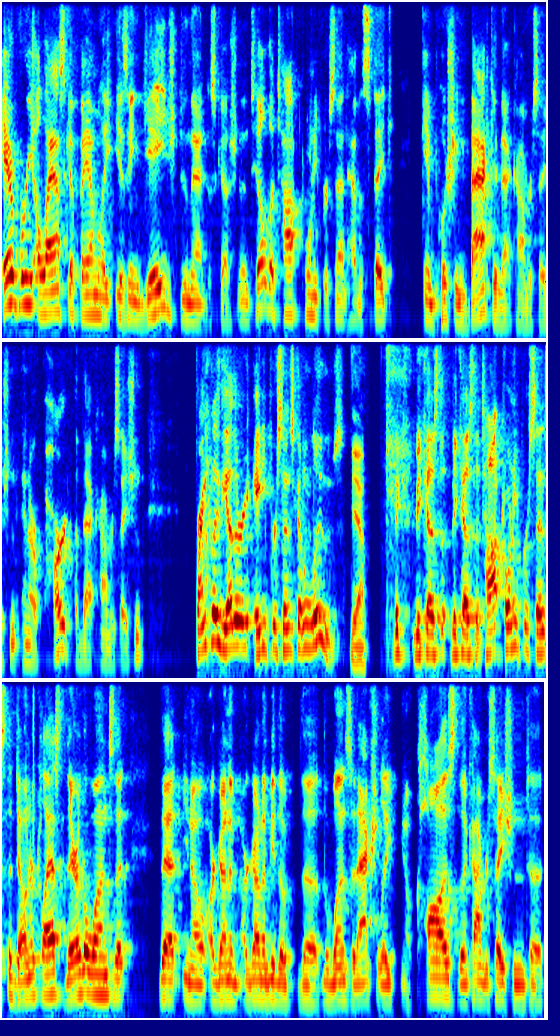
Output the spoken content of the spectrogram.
every Alaska family is engaged in that discussion, until the top 20% have a stake in pushing back in that conversation and are part of that conversation, frankly, the other 80% is going to lose. Yeah. because, because the top 20% is the donor class. They're the ones that that you know are to are to be the the the ones that actually you know cause the conversation to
